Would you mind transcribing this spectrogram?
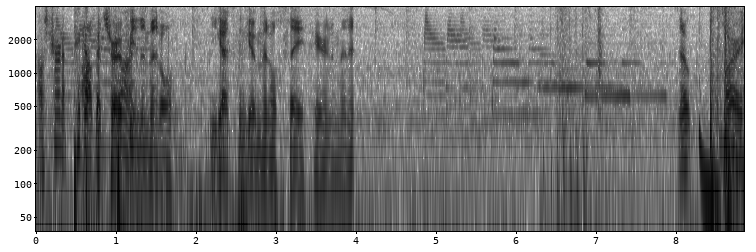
I was trying to pick I'll up have the a trophy gun. in the middle. You guys can go middle safe here in a minute. Nope. Sorry.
